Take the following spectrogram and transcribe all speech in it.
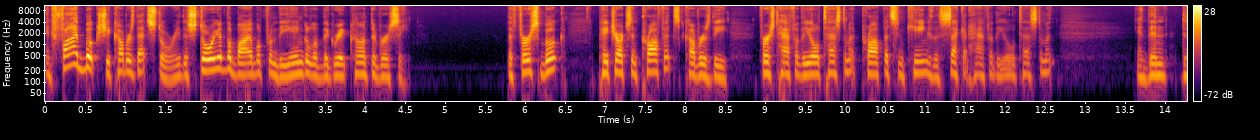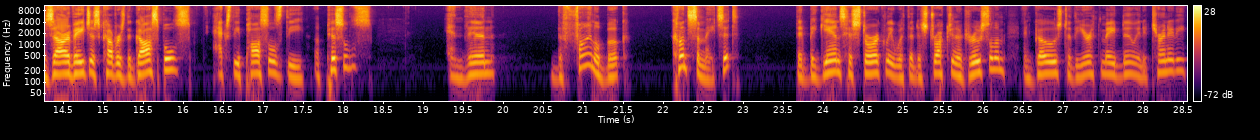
In five books, she covers that story, the story of the Bible from the angle of the great controversy. The first book, Patriarchs and Prophets, covers the first half of the Old Testament, Prophets and Kings, the second half of the Old Testament. And then Desire of Ages covers the Gospels, Acts the Apostles, the epistles, and then the final book consummates it, that begins historically with the destruction of Jerusalem and goes to the earth made new in eternity.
